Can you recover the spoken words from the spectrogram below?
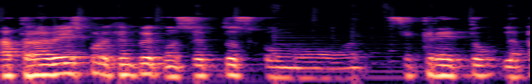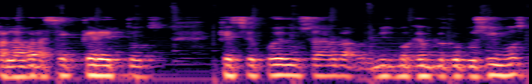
A través, por ejemplo, de conceptos como secreto, la palabra secretos, que se puede usar, bajo el mismo ejemplo que pusimos,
